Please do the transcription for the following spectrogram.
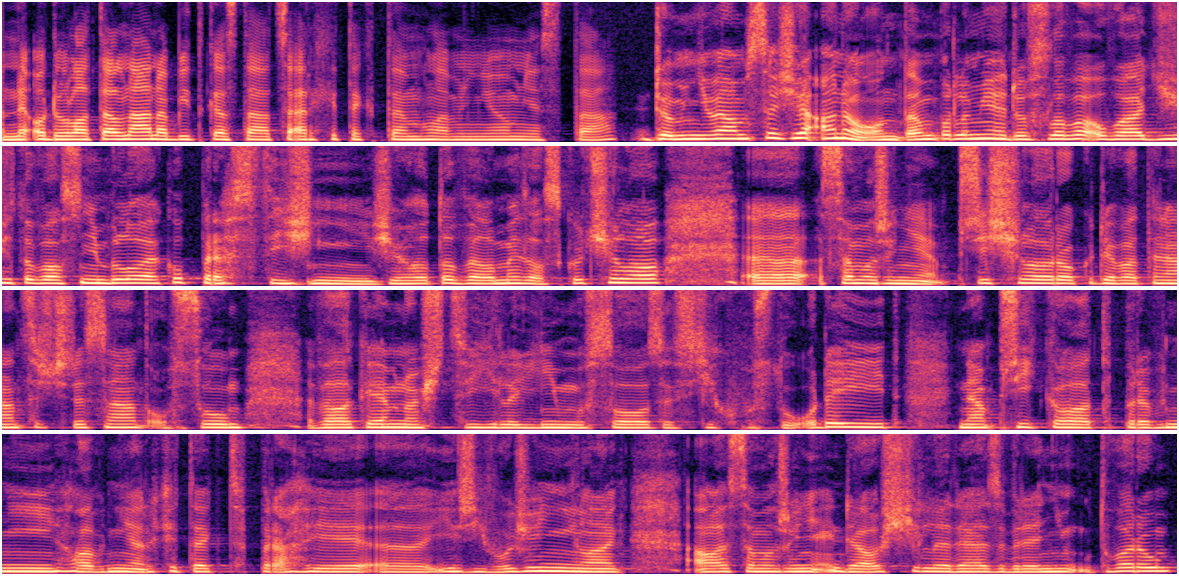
neodolatelná nabídka stát se architektem hlavního města? Domnívám se, že ano. On tam podle mě doslova uvádí, že to vlastně bylo jako prestižní, že ho to velmi zaskočilo. Eh, samozřejmě přišel rok 1968, velké množství lidí muselo ze svých postů odejít, například první hlavní architekt Prahy eh, Jiří Voženílek, ale samozřejmě i další lidé z vedení vedení útvaru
